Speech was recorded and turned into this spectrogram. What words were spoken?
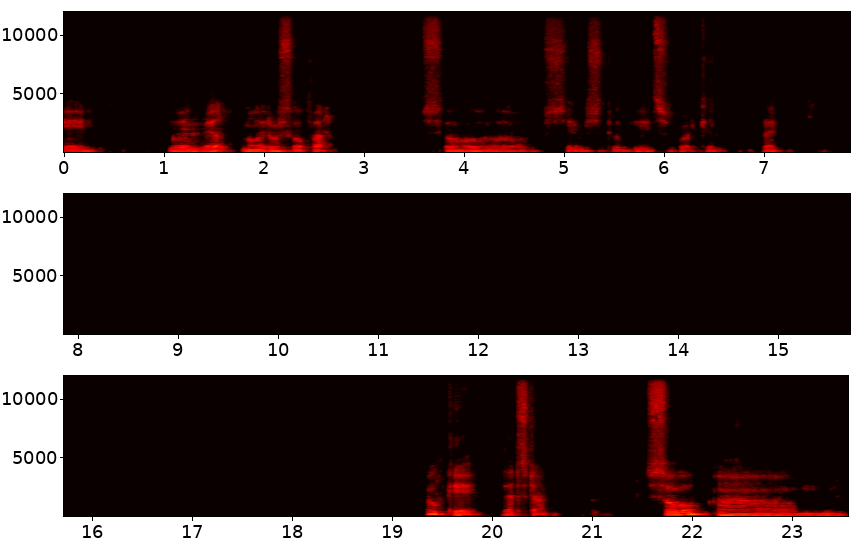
Okay, going well, no error so far. So seems to be it's working, right? Okay, that's done. So um,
